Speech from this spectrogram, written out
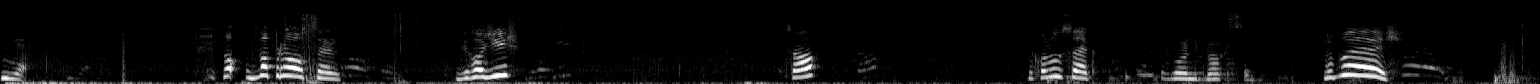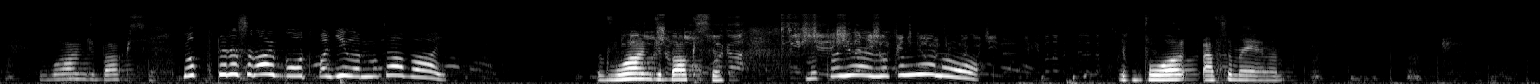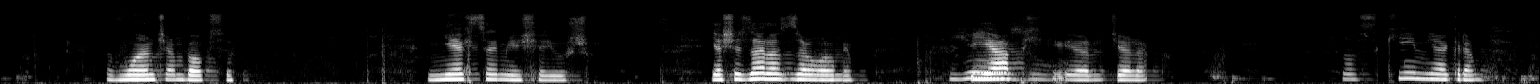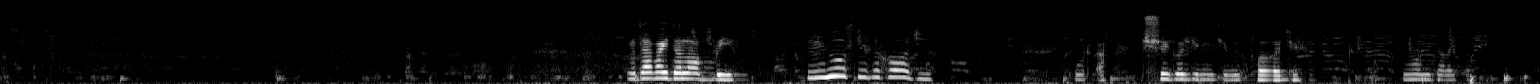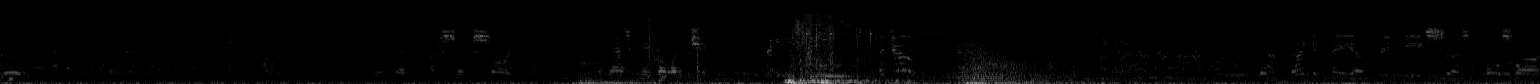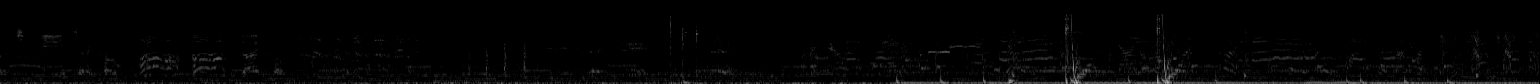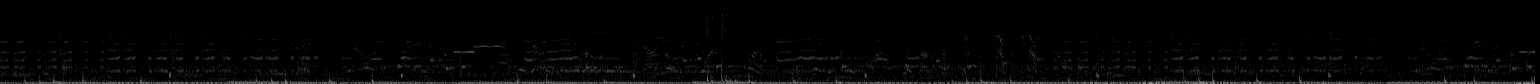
Nie. No, 2%. Wychodzisz? Co? Nikolusek. Włącz boksy. No weź. Włącz boksy. No teraz live bo odpaliłem, no dawaj. Włącz boksy. No to nie, no to nie no. Wło... A w sumie ja mam. Włączam boksy. Nie chce mi się już. Ja się zaraz załamię. Ja Jezu. pierdzielę. No z kim ja gram? No dawaj do lobby. Już mi wychodzi. Kurwa, trzy godziny ci wychodzi. Nie mogę dalej to. I'm so sorry. Wouldn't believe it. You're asking me if I want to chip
